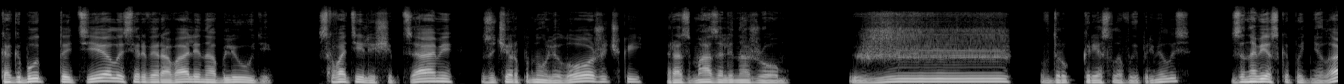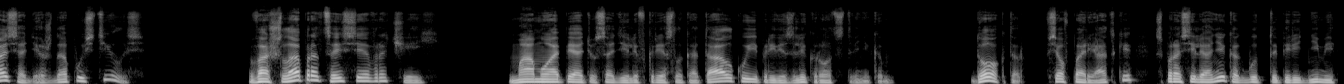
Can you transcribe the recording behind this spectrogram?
Как будто тело сервировали на блюде. Схватили щипцами, зачерпнули ложечкой, размазали ножом. Жжж! Вдруг кресло выпрямилось, занавеска поднялась, одежда опустилась. Вошла процессия врачей. Маму опять усадили в кресло-каталку и привезли к родственникам. «Доктор, «Все в порядке?» — спросили они, как будто перед ними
